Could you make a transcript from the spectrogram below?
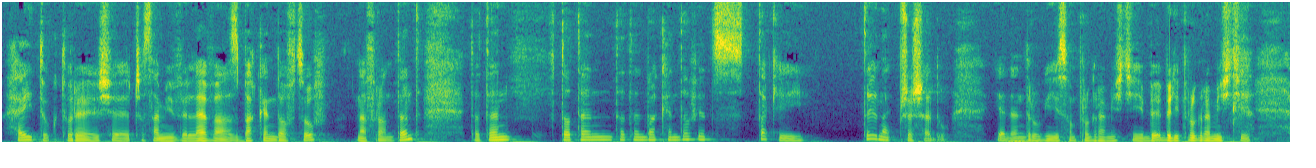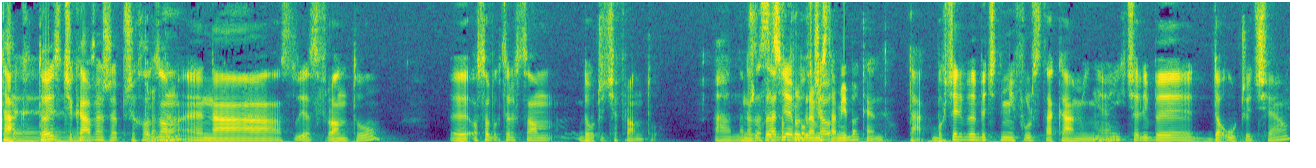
hejtu, który się czasami wylewa z backendowców na frontend, to ten, to ten, to ten backendowiec taki, to jednak przyszedł. Jeden, drugi są programiści, by, byli programiści. Tak, to jest e, ciekawe, że przychodzą prawda? E, na studia z frontu e, osoby, które chcą douczyć się frontu. A na, na zasadzie są programistami chciał, backendu. Tak, bo chcieliby być tymi full stackami, nie? Mhm. I chcieliby douczyć się.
